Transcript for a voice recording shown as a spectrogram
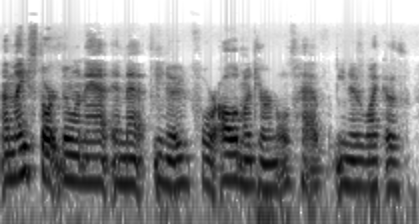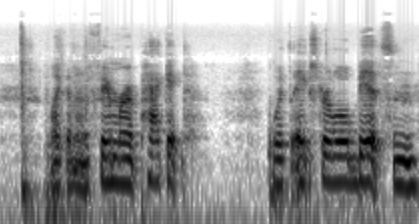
I may start doing that and that, you know, for all of my journals, have, you know, like a, like an ephemera packet with extra little bits and,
